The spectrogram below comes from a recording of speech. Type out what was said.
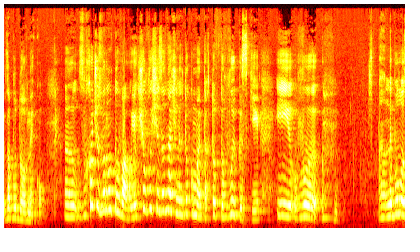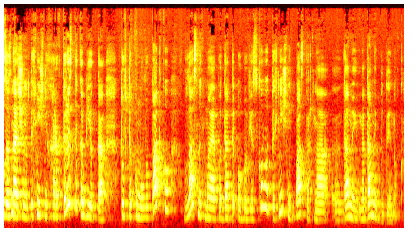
забудовнику. Е, Хочу звернути увагу, якщо в вище зазначених документах, тобто в виписки і в не було зазначено технічних характеристик об'єкта, то в такому випадку власник має подати обов'язково технічний паспорт на е, даний, на даний будинок.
